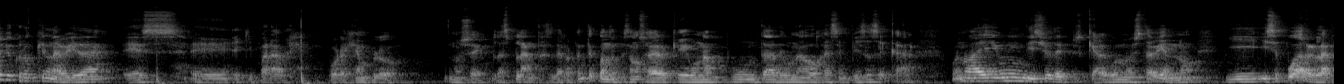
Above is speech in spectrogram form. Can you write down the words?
yo creo que en la vida es eh, equiparable. Por ejemplo, no sé, las plantas. De repente cuando empezamos a ver que una punta de una hoja se empieza a secar, bueno, hay un indicio de pues, que algo no está bien, ¿no? Y, y se puede arreglar.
